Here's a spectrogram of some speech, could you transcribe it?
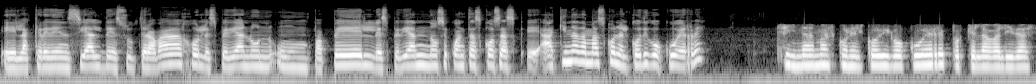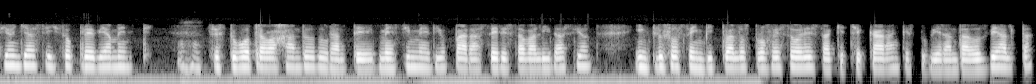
eh, la credencial de su trabajo, les pedían un, un papel, les pedían no sé cuántas cosas. Eh, ¿Aquí nada más con el código QR? Sí, nada más con el código QR porque la validación ya se hizo previamente. Se estuvo trabajando durante mes y medio para hacer esa validación. Incluso se invitó a los profesores a que checaran que estuvieran dados de alta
